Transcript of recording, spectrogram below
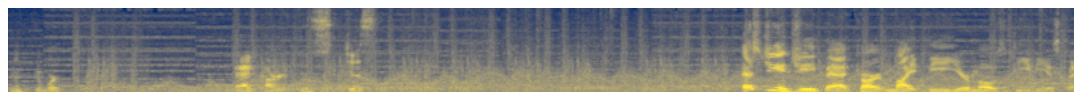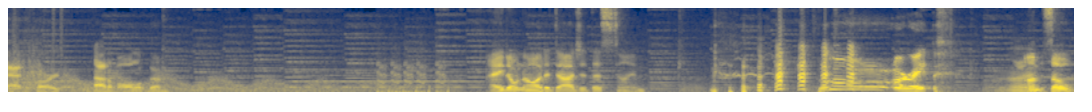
Hmm, Good work. Bad part is just SG&G bad card might be your most devious bad card out of all of them. I don't know how to dodge it this time. Alright. Alright. Um, so,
